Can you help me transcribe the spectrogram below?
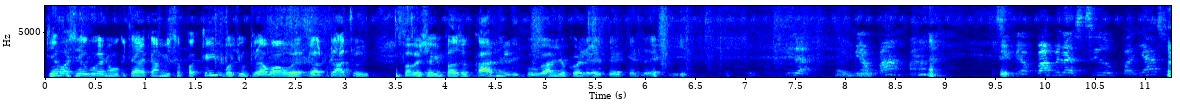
¿Qué va a ser bueno? Voy a quitar la camisa para qué? Voy a echar un clavado al plato para ver si hay un pedazo de carne. Y jugando yo con este. ¿qué Mira, mi papá, si mi papá hubiera sido payaso,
